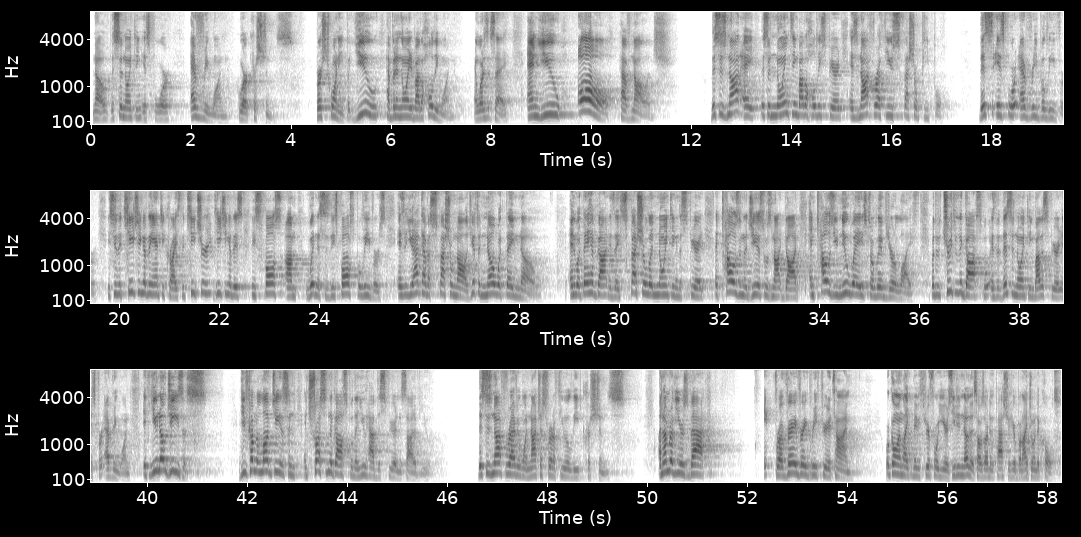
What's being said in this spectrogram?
No, this anointing is for everyone who are Christians. Verse 20, but you have been anointed by the Holy One. And what does it say? And you all have knowledge. This is not a, this anointing by the Holy Spirit is not for a few special people. This is for every believer. You see, the teaching of the Antichrist, the teacher, teaching of these, these false um, witnesses, these false believers, is that you have to have a special knowledge. You have to know what they know. And what they have gotten is a special anointing in the Spirit that tells them that Jesus was not God and tells you new ways to live your life. But the truth of the gospel is that this anointing by the Spirit is for everyone. If you know Jesus, if you've come to love Jesus and, and trust in the gospel, then you have the Spirit inside of you. This is not for everyone, not just for a few elite Christians. A number of years back, it, for a very, very brief period of time, we're going like maybe three or four years. You didn't know this, I was already the pastor here, but I joined a cult.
